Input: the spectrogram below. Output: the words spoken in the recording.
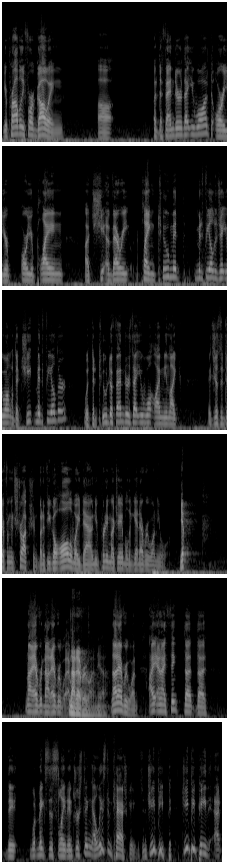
You're probably foregoing uh, a defender that you want, or you're or you're playing a, che- a very playing two mid midfielders that you want with a cheap midfielder with the two defenders that you want. I mean, like it's just a different construction. But if you go all the way down, you're pretty much able to get everyone you want. Yep. Not every, not everyone. Not everyone. Yeah. Not everyone. I and I think that the the what makes this slate interesting, at least in cash games, in GPP, GPP at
